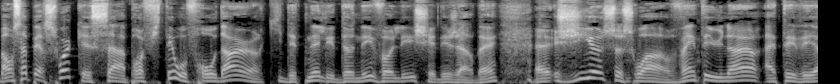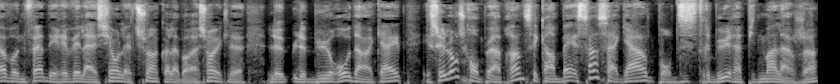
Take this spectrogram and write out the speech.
Ben, on s'aperçoit que ça a profité aux fraudeurs qui détenaient les données volées chez Desjardins. Euh, JE ce soir, 21h à TVA, va nous faire des révélations là-dessus en collaboration avec le, le, le bureau d'enquête. Et selon ce qu'on peut apprendre, c'est qu'en baissant sa garde pour distribuer rapidement l'argent,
